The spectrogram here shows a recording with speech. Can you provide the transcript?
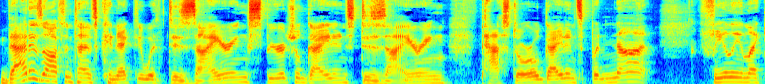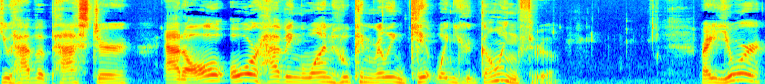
That is oftentimes connected with desiring spiritual guidance, desiring pastoral guidance, but not feeling like you have a pastor at all or having one who can really get what you're going through. Right? You're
